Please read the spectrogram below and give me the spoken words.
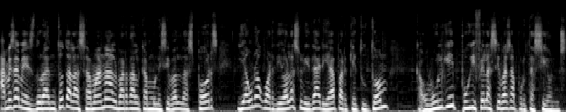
A més a més, durant tota la setmana al bar del Camp Municipal d'Esports hi ha una guardiola solidària perquè tothom que ho vulgui pugui fer les seves aportacions.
